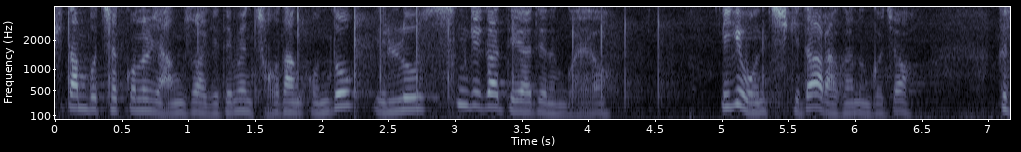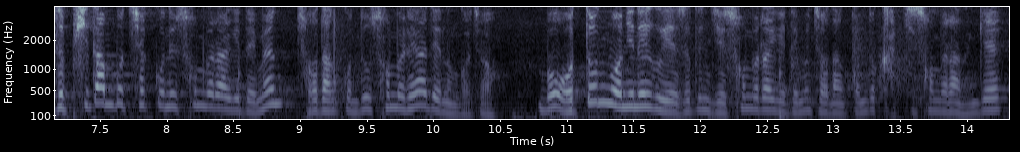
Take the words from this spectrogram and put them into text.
피담보 채권을 양수하게 되면 저당권도 일로 승계가 돼야 되는 거예요. 이게 원칙이다라고 하는 거죠. 그래서 피담보 채권이 소멸하게 되면 저당권도 소멸해야 되는 거죠. 뭐 어떤 원인에 의해서든지 소멸하게 되면 저당권도 같이 소멸하는 게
